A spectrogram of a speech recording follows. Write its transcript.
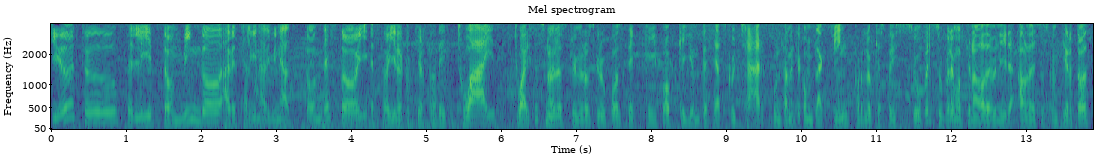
YouTube, feliz domingo. A ver si alguien adivina dónde estoy. Estoy en el concierto de Twice. Twice es uno de los primeros grupos de K-pop que yo empecé a escuchar juntamente con Blackpink, por lo que estoy súper, súper emocionado de venir a uno de estos conciertos.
